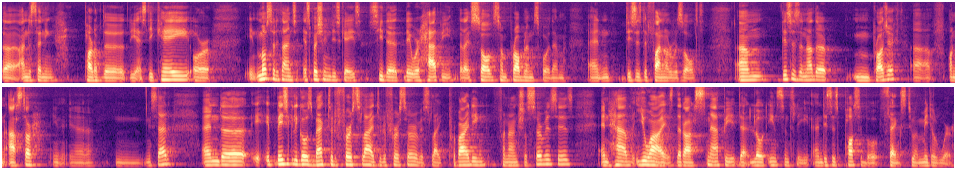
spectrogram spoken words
uh, understanding part of the, the SDK or most of the times, especially in this case, see that they were happy that I solved some problems for them, and this is the final result. Um, this is another um, project uh, on Astar in, uh, mm, instead, and uh, it, it, basically goes back to the first slide, to the first service, like providing financial services and have UIs that are snappy, that load instantly, and this is possible thanks to a middleware.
